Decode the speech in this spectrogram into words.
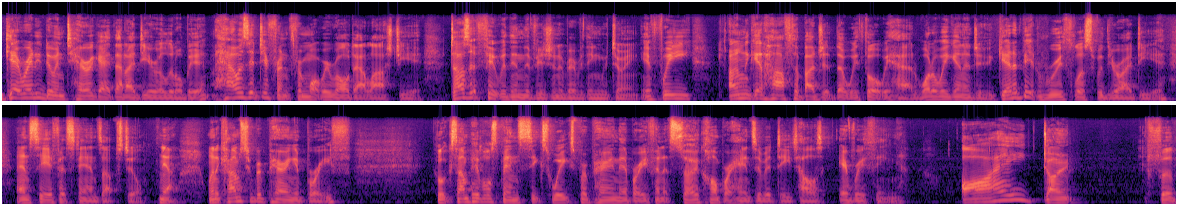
get ready to interrogate that idea a little bit. How is it different from what we rolled out last year? Does it fit within the vision of everything we're doing? If we only get half the budget that we thought we had, what are we going to do? Get a bit ruthless with your idea and see if it stands up still. Now, when it comes to preparing a brief, look, some people spend six weeks preparing their brief and it's so comprehensive, it details everything. I don't, for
